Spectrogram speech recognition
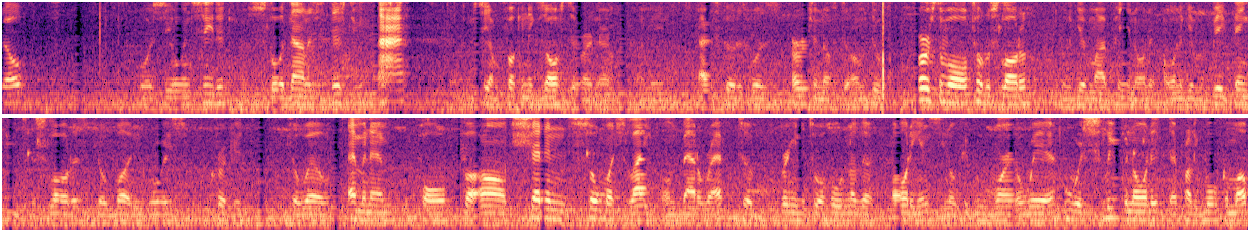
Yo. Boy, CONC seated. slow it down as this to you. Ah! You see, I'm fucking exhausted right now. I mean, I just feel this was urgent enough to um, do. First of all, Total Slaughter. I'm gonna give my opinion on it. I wanna give a big thank you to the Slaughters, Joe Budden, Royce, Crooked, Joell, Eminem, Paul, for um shedding so much light on battle rap to bringing it to a whole nother audience. You know, people who weren't aware, who were sleeping on it, that probably woke them up.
